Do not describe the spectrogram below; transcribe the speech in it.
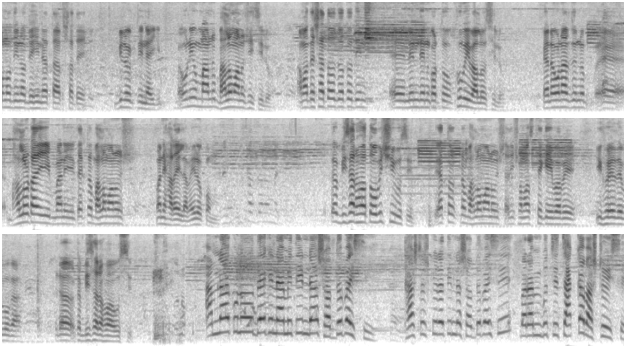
কোনো দিনও দেখি না, তার সাথে বিরক্তি নাই। উনিও মানুষ ভালো মানুষই ছিল। আমাদের সাথেও যতদিন লেনদেন করতো, খুবই ভালো ছিল। কেন ওনার জন্য ভালোটাই মানে একটা ভালো মানুষ মানে হারাইলাম, এরকম। তো বিচার হওয়া তো অবশ্যই উচিত। এত একটা ভালো মানুষ, আর সমাজ থেকে এইভাবে ই হয়ে দেবো গা, এটা একটা বিচার হওয়া উচিত। আমরা কোনো দেখিনি আমি তিনটা শব্দ পাইছি। ঠাস ঠাস করে তিনটা শব্দ পাইছি, পরে আমি বুঝছি চাক্কা বাস্ট হয়েছে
